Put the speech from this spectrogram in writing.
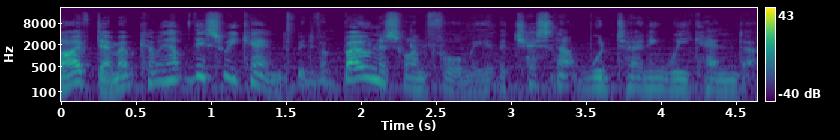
Live demo coming up this weekend, a bit of a bonus one for me at the Chestnut Wood Turning Weekender.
